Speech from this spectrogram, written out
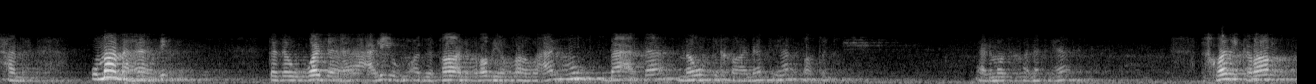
حملها. أمامة هذه تزوجها علي بن أبي طالب رضي الله عنه بعد موت خالتها فاطمة. بعد موت خالتها. إخواني الكرام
